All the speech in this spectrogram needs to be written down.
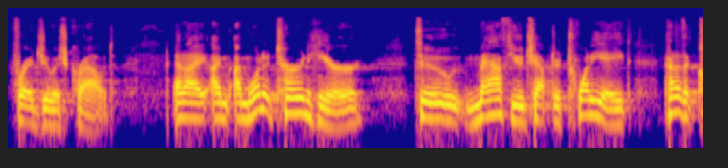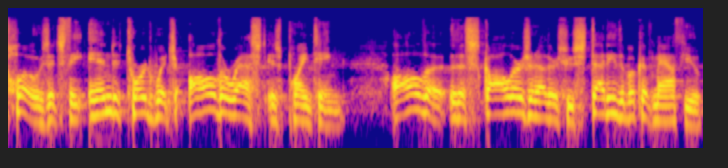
for a Jewish crowd. And I, I'm, I want to turn here to Matthew chapter 28 kind of the close. It's the end toward which all the rest is pointing. All the, the scholars and others who study the book of Matthew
